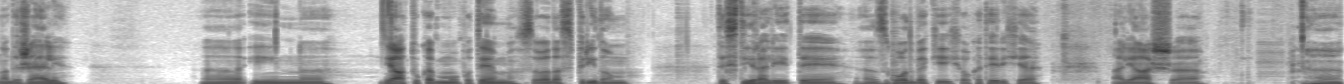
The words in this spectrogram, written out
na deželi. Uh, in uh, ja, tukaj bomo potem, seveda, s pridom testirali te uh, zgodbe, jih, o katerih je ali jaš uh, uh,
